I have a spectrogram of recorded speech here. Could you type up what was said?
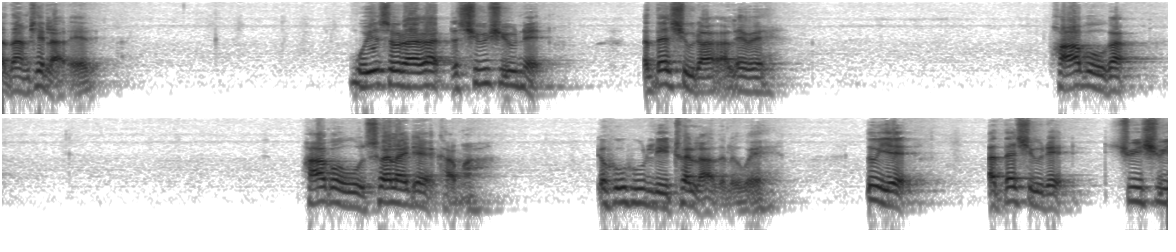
အတန်ဖြစ်လာတယ်မွေးဆိုတာကတရှူးရှူးနဲ့အသက်ရှူတာကလည်းပဲဖားဖို့ကဖားဖို့ကိုဆွဲလိုက်တဲ့အခါမှာ တတဟူဟူလေထွက်လာတယ်လို့ပဲသူ့ရဲ့အသက်ရှူတဲ့ရွှီရွှီ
